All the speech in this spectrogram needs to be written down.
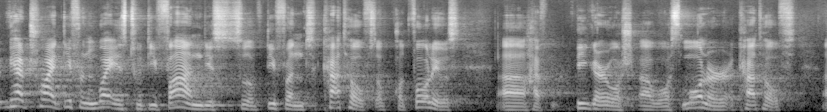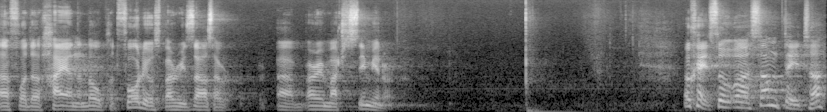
we, have tried different ways to define these sort of different cutoffs of portfolios, uh, have bigger or, uh, or smaller cutoffs uh, for the high and low portfolios, but results are uh, very much similar. Okay, so uh, some data.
